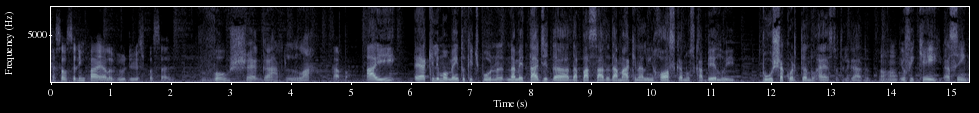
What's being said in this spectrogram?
É só você limpar ela, viu? Diga de passagem. Vou chegar lá. Tá bom. Aí é aquele momento que, tipo, na metade da, da passada da máquina ela enrosca nos cabelos e puxa cortando o resto, tá ligado? Uhum. Eu fiquei, assim,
